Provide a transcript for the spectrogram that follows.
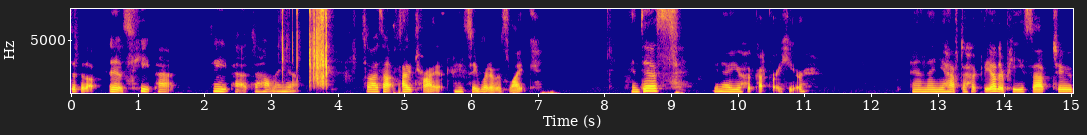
zip it up. And it's heat pad. It's heat pad to help my neck. So I thought I'd try it and see what it was like. And this, you know, you hook up right here. And then you have to hook the other piece up to,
